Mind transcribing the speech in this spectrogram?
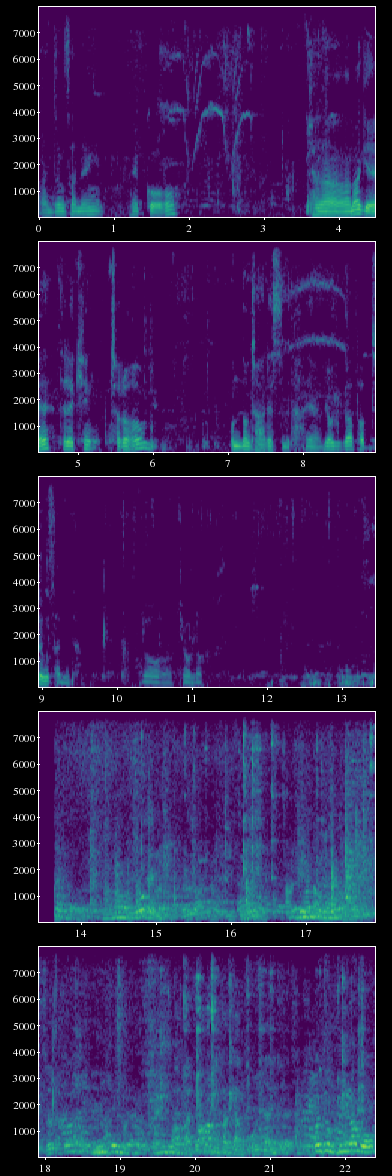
안정산행 했고 편안하게 트레킹처럼 운동 잘 했습니다. 예, 여기가 법정사입니다. 이렇게 올라가. 좀 주려고.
